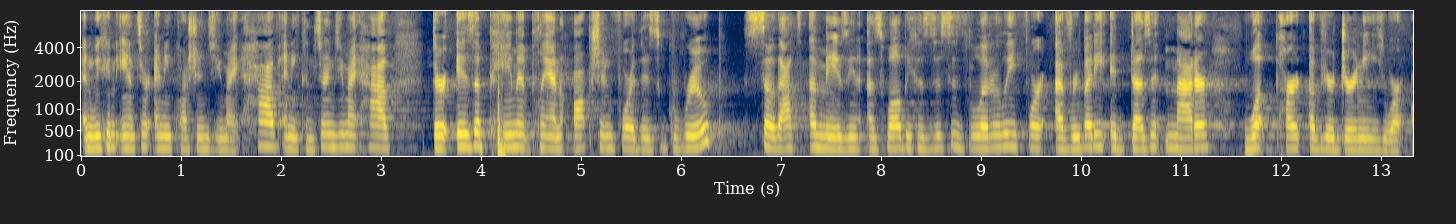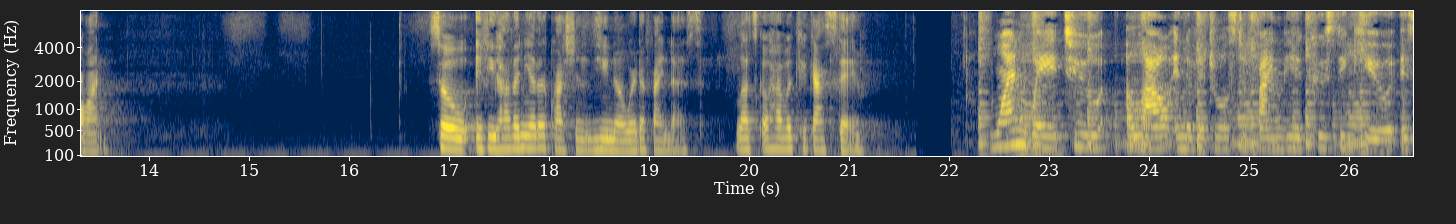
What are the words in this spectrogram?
and we can answer any questions you might have, any concerns you might have. There is a payment plan option for this group. So that's amazing as well because this is literally for everybody. It doesn't matter what part of your journey you are on. So if you have any other questions, you know where to find us. Let's go have a kick ass day. One way to allow individuals to find the acoustic you is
